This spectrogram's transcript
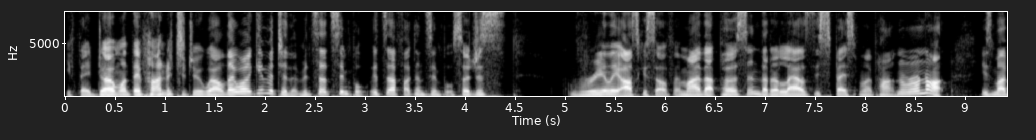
If they don't want their partner to do well, they won't give it to them. It's that simple. It's that fucking simple. So just really ask yourself, am I that person that allows this space for my partner or not? Is my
